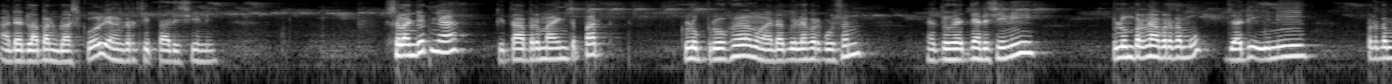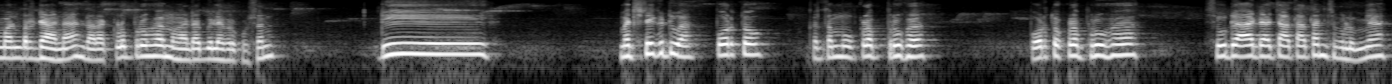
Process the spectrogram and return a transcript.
Ada 18 gol yang tercipta di sini. Selanjutnya, kita bermain cepat klub Brugge menghadapi Leverkusen. Head to headnya di sini belum pernah bertemu. Jadi ini pertemuan perdana antara klub Brugge menghadapi Leverkusen. Di matchday kedua, Porto ketemu klub Brugge. Porto klub Brugge sudah ada catatan sebelumnya.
